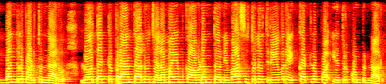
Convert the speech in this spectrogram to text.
ఇబ్బందులు పడుతున్నారు. లోతట్టు ప్రాంతాలు జలమయం కావడంతో నివాసితులు తీవ్ర ఇక్కట్లు ఎదుర్కొంటున్నారు.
